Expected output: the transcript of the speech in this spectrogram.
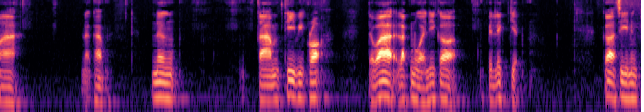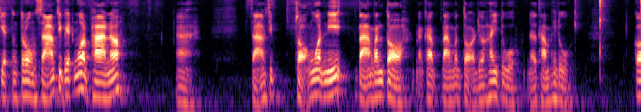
มานะครับหนึ่งตามที่วิเคราะห์ แต่ว่าหลักหน่วยนี่ก็เป็นเลขเจ็ดก็สี่หนึ่งเจ็ดตรงๆสามสิบเอ็ดงวดผ่านเนาะอ่าสามสิบสองงวดนี้ตามกันต่อนะครับตามกันต่อเดี๋ยวให้ดูเดี๋ยวทำให้ดู ก็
